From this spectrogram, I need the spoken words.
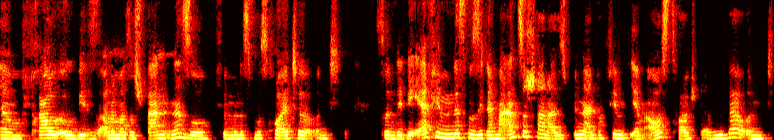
ähm, Frau irgendwie, das ist auch nochmal so spannend, ne? so Feminismus heute und so ein DDR-Feminismus sich nochmal anzuschauen. Also ich bin einfach viel mit ihrem Austausch darüber und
